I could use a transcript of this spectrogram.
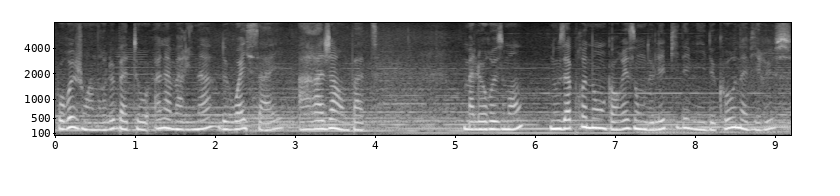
pour rejoindre le bateau à la marina de Waisai à Raja Ampat. Malheureusement, nous apprenons qu'en raison de l'épidémie de coronavirus,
